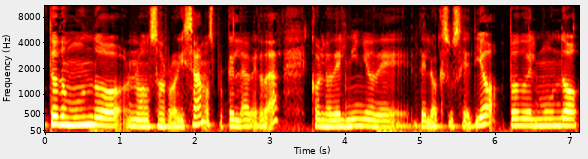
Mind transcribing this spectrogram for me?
todo mundo nos horrorizamos porque es la verdad con lo del niño de, lo que sucedió todo el mundo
